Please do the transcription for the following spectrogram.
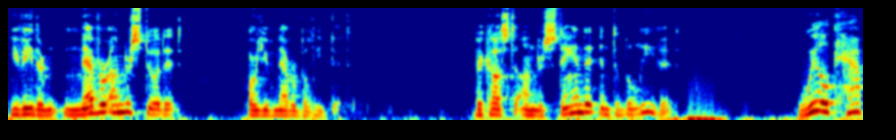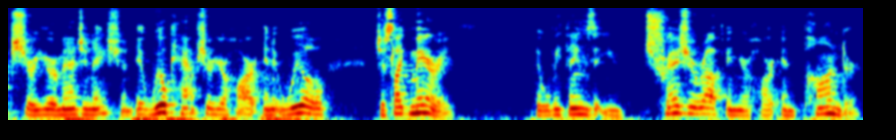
you've either never understood it or you've never believed it. Because to understand it and to believe it will capture your imagination. It will capture your heart and it will, just like Mary, it will be things that you treasure up in your heart and ponder.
